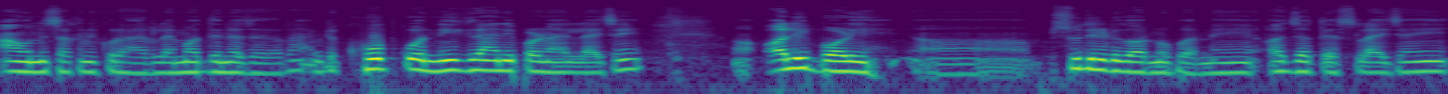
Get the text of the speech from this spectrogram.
आउन सक्ने कुराहरूलाई मध्यनजर गरेर हामीले खोपको निगरानी प्रणालीलाई चाहिँ अलिक बढी सुदृढ गर्नुपर्ने अझ त्यसलाई चाहिँ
